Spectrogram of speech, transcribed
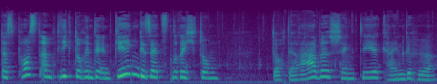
das Postamt liegt doch in der entgegengesetzten Richtung. Doch der Rabe schenkte ihr kein Gehör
